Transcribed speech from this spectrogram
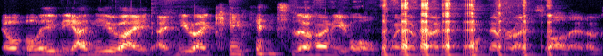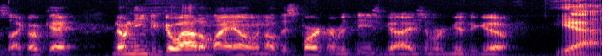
Oh, believe me, I knew I, I knew I came into the honey hole whenever I, whenever I saw that. I was like, okay, no need to go out on my own. I'll just partner with these guys and we're good to go. Yeah.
